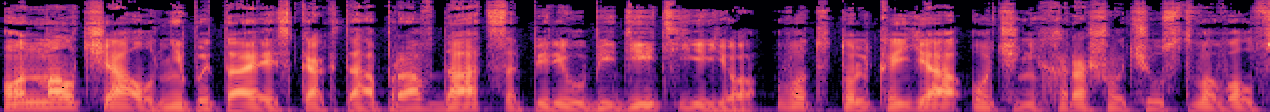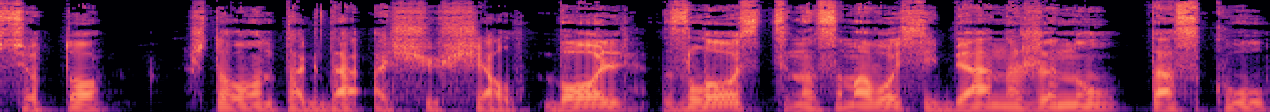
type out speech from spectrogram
Он молчал, не пытаясь как-то оправдаться, переубедить ее. Вот только я очень хорошо чувствовал все то, что он тогда ощущал. Боль, злость на самого себя, на жену, тоску,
